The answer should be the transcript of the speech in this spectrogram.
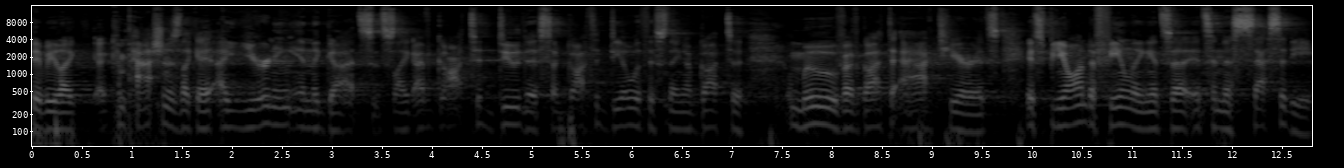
they'd be like, uh, compassion is like a, a, yearning in the guts. It's like, I've got to do this. I've got to deal with this thing. I've got to move. I've got to act here. It's, it's beyond a feeling, it's a, it's a necessity.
